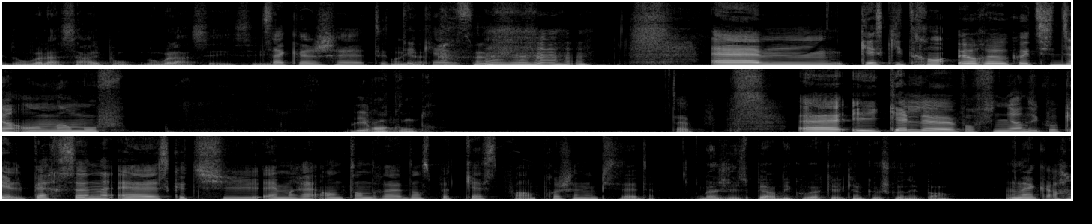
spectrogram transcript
Et donc voilà, ça répond. Donc voilà, c'est. Ça coche euh, toutes tes cases. Euh, qu'est-ce qui te rend heureux au quotidien en un mot? Les rencontres. Top. Euh, et quelle, pour finir, du coup, quelle personne est-ce que tu aimerais entendre dans ce podcast pour un prochain épisode? Bah, J'espère découvrir quelqu'un que je connais pas. D'accord.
